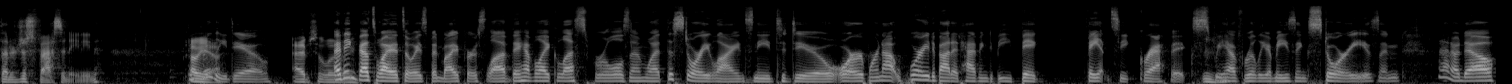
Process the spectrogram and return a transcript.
that are just fascinating Oh They yeah, really do. absolutely. I think that's why it's always been my first love. They have like less rules on what the storylines need to do, or we're not worried about it having to be big, fancy graphics. We have really amazing stories, and I don't know.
